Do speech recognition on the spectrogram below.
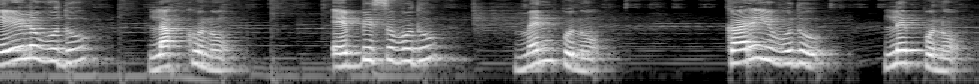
ಏಳುವುದು ಲಕ್ಕುನು ಎಬ್ಬಿಸುವುದು ಮೆನ್ಪುನು ಕರೆಯುವುದು ಲೆಪ್ಪುನು.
